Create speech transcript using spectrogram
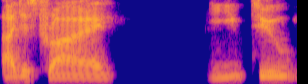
I just try you to,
